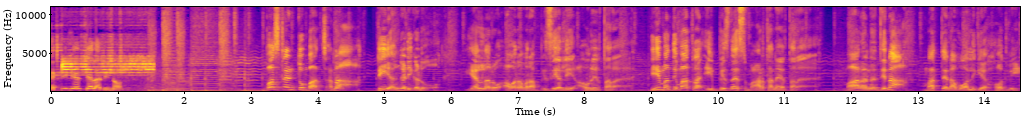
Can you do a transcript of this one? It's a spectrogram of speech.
ನೆಕ್ಸ್ಟ್ ಇಲ್ಲಿ ಇರ್ತೀಯಲ್ಲ ನೀನು? ಬಸ್ ಸ್ಟ್ಯಾಂಡ್ ತುಂಬಾ ಜನ ಟೀ ಅಂಗಡಿಗಳು ಎಲ್ಲರೂ ಅವರವರ ಬ್ಯುಸಿಯಲ್ಲಿ ಅವ್ರು ಇರ್ತಾರೆ. ಈ ಮಂದಿ ಮಾತ್ರ ಈ ಬಿಸ್ನೆಸ್ ಮಾಡ್ತಾನೆ ಇರ್ತಾರೆ. ಮಾರನೇ ದಿನ ಮತ್ತೆ ನಾವು ಅಲ್ಲಿಗೆ ಹೋದ್ವಿ.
